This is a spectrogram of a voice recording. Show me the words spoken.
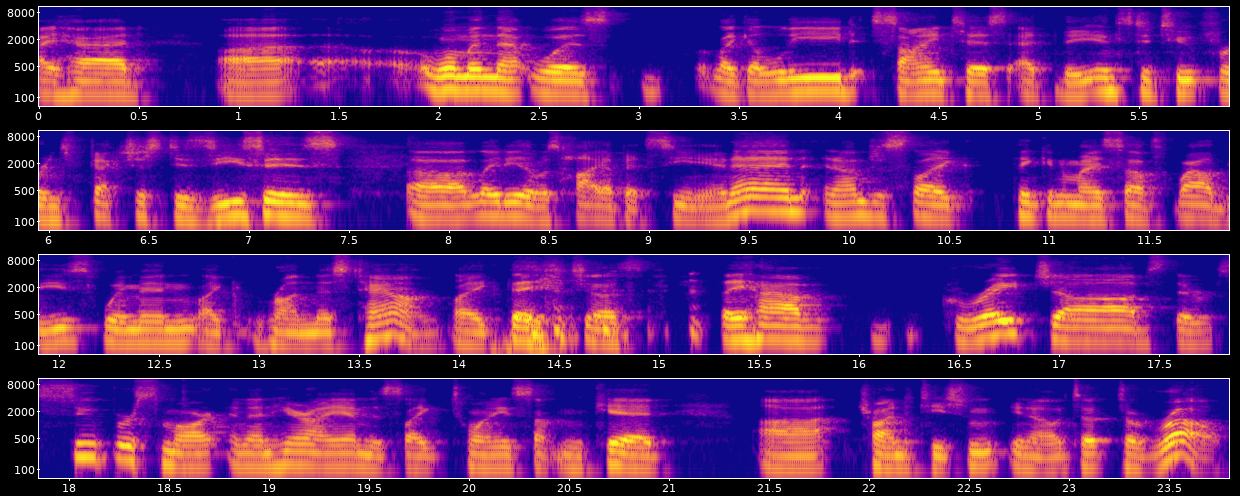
I had uh, a woman that was like a lead scientist at the Institute for Infectious Diseases, a lady that was high up at CNN. And I'm just like thinking to myself, wow, these women like run this town. Like they just, they have great jobs. They're super smart. And then here I am, this like 20 something kid uh, trying to teach them, you know, to, to row.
